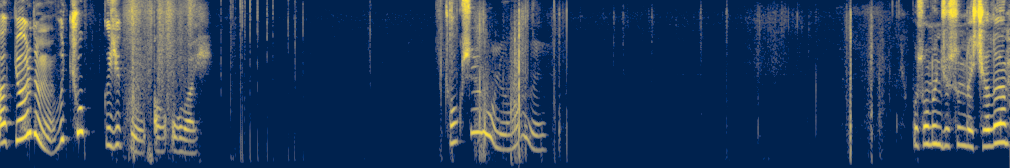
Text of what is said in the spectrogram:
Bak gördün mü? Bu çok gıcık bir olay. Çok sinir oluyorum abi. Bu sonuncusunu da açalım.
